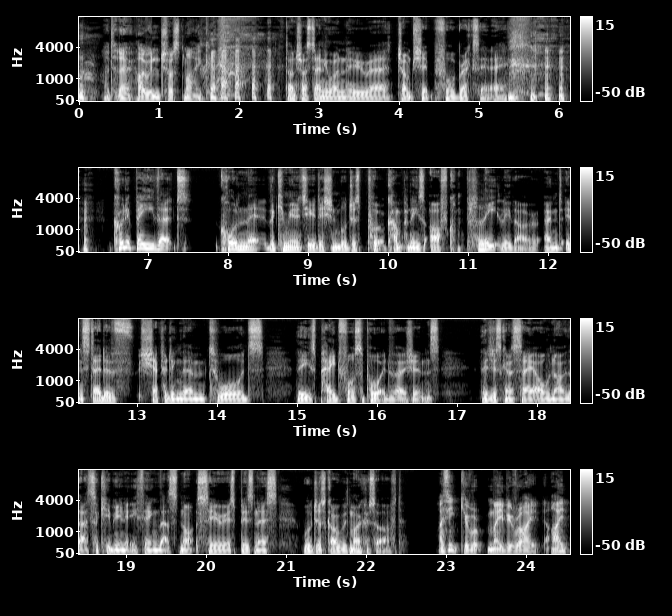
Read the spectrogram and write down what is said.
I don't know. I wouldn't trust Mike. don't trust anyone who uh, jumped ship before Brexit. Eh? Could it be that calling it the community edition will just put companies off completely, though? And instead of shepherding them towards these paid for supported versions, they're just going to say, oh, no, that's a community thing. That's not serious business. We'll just go with Microsoft. I think you're maybe right. I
